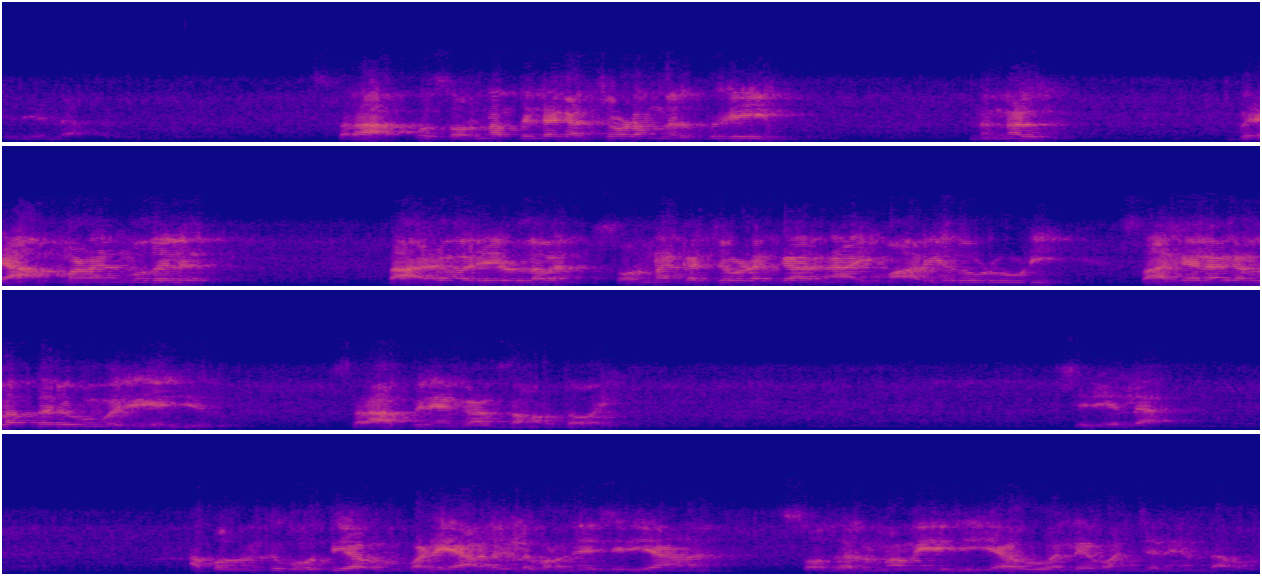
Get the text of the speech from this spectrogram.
ശരിയല്ല. സ്രാപ്പ് സ്വർണത്തിന്റെ കച്ചവടം നിർത്തുകയും നിങ്ങൾ ബ്രാഹ്മണൻ മുതൽ താഴെ വരെയുള്ളവൻ സ്വർണ കച്ചവടക്കാരനായി മാറിയതോടുകൂടി സകല കള്ളത്തരവും വരികയും ചെയ്തു. സ്രാപ്പിനേക്കാൾ സമർത്ഥമായി. ശരിയല്ല. അപ്പൊ നിങ്ങൾക്ക് ബോധ്യാവും പഴയ ആളുകൾ പറഞ്ഞത് ശരിയാണ്. സ്വധർമ്മമേ ചെയ്യാവൂ അല്ലെ വഞ്ചന ഉണ്ടാവും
